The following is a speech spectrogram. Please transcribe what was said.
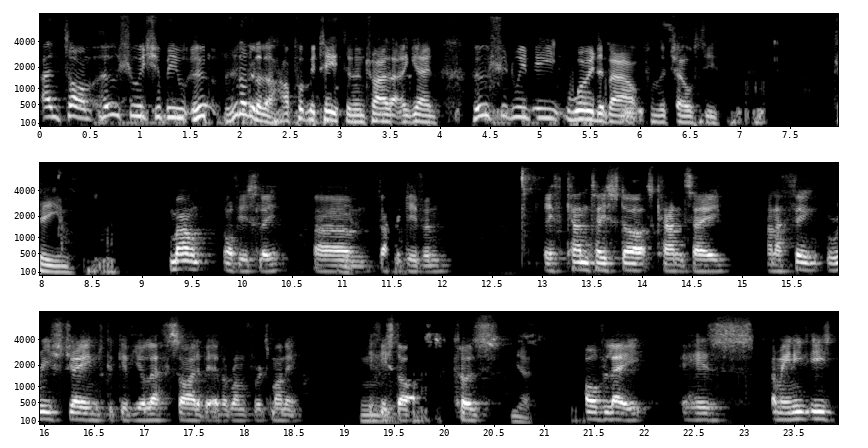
And Tom, who should we should be? Who? I'll put my teeth in and try that again. Who should we be worried about from the Chelsea team? Mount, obviously, um, that's a given. If Kante starts, Kante, and I think Reece James could give your left side a bit of a run for its money if he Mm. starts, because Yeah. of late, his I mean, he he,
